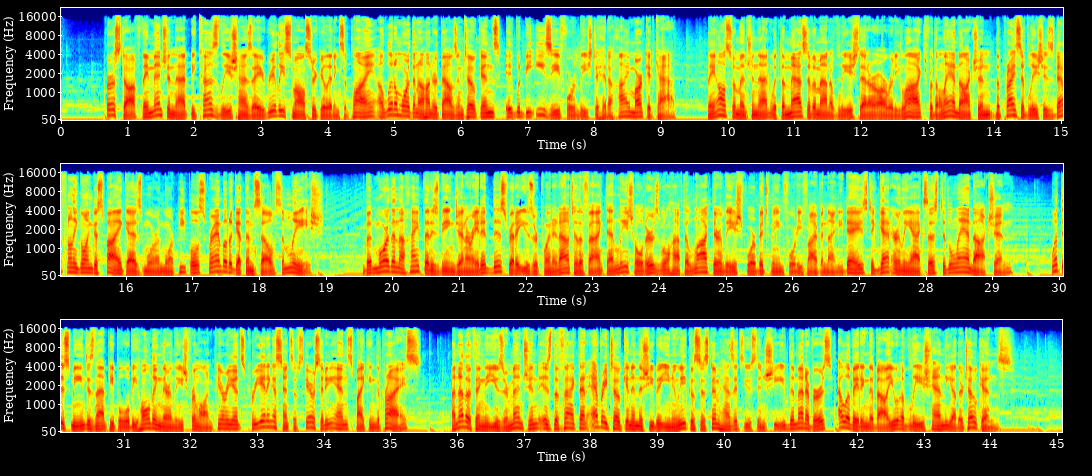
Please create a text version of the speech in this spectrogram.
First off, they mention that because Leash has a really small circulating supply, a little more than 100,000 tokens, it would be easy for Leash to hit a high market cap. They also mention that with the massive amount of leash that are already locked for the land auction, the price of leash is definitely going to spike as more and more people scramble to get themselves some leash. But more than the hype that is being generated, this Reddit user pointed out to the fact that leash holders will have to lock their leash for between 45 and 90 days to get early access to the land auction. What this means is that people will be holding their leash for long periods, creating a sense of scarcity and spiking the price. Another thing the user mentioned is the fact that every token in the Shiba Inu ecosystem has its use in SHIB, the metaverse, elevating the value of Leash and the other tokens.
